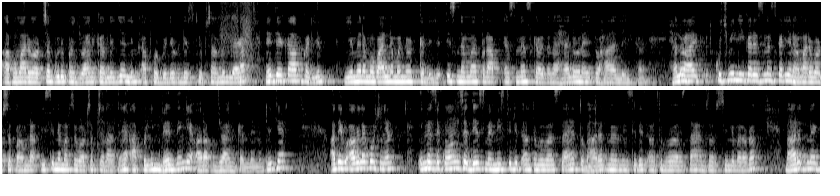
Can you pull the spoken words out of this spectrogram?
आप हमारे व्हाट्सएप ग्रुप में ज्वाइन कर लीजिए लिंक आपको वीडियो के डिस्क्रिप्शन में मिल जाएगा। नहीं तो काम करिए ये मेरा मोबाइल नंबर नोट कर लीजिए। इस नंबर पर आप एसएमएस कर देना हेलो नहीं तो हाय लिख कर हेलो हाय कुछ भी लिखकर एस करिए ना हमारे व्हाट्सएप पर हम ना इसी नंबर से व्हाट्सअप चलाते हैं। आपको लिंक भेज देंगे और आप ज्वाइन कर लेना ठीक है? अब देखो अगला क्वेश्चन है इनमें से कौन से देश में मिश्रित अर्थव्यवस्था है? तो भारत में मिश्रित अर्थव्यवस्था है। आंसर सी नंबर होगा। भारत में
